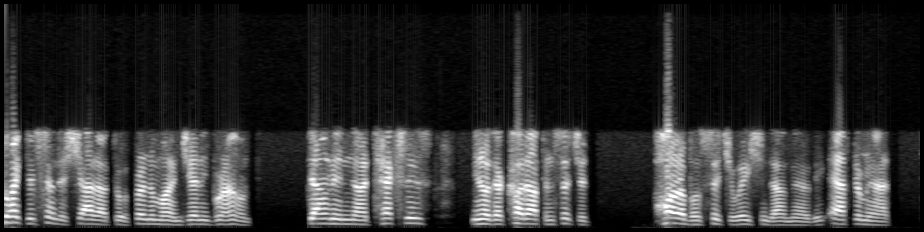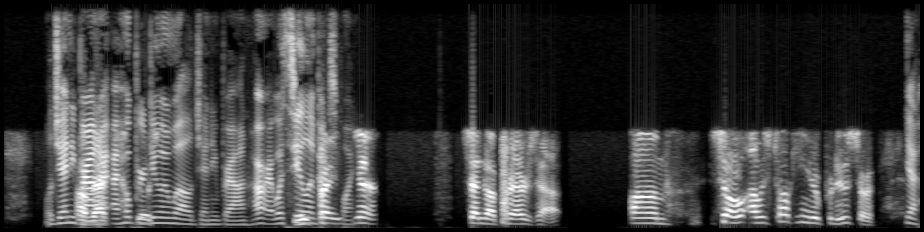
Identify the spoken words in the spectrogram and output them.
like to send a shout out to a friend of mine, Jenny Brown, down in uh, Texas. You know, they're caught up in such a horrible situation down there. The aftermath. Well, Jenny Brown, I, I hope you're doing well, Jenny Brown. All right, what's the Olympics pray- point? Yeah. Send our prayers out. Um, so I was talking to your producer Yeah.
